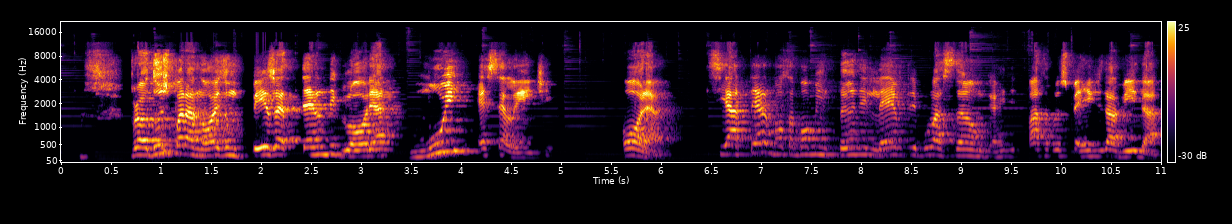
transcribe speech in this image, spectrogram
produz para nós um peso eterno de glória muito excelente. Ora, se até a nossa momentânea e leve tribulação, que a gente passa pelos perrengues da vida,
